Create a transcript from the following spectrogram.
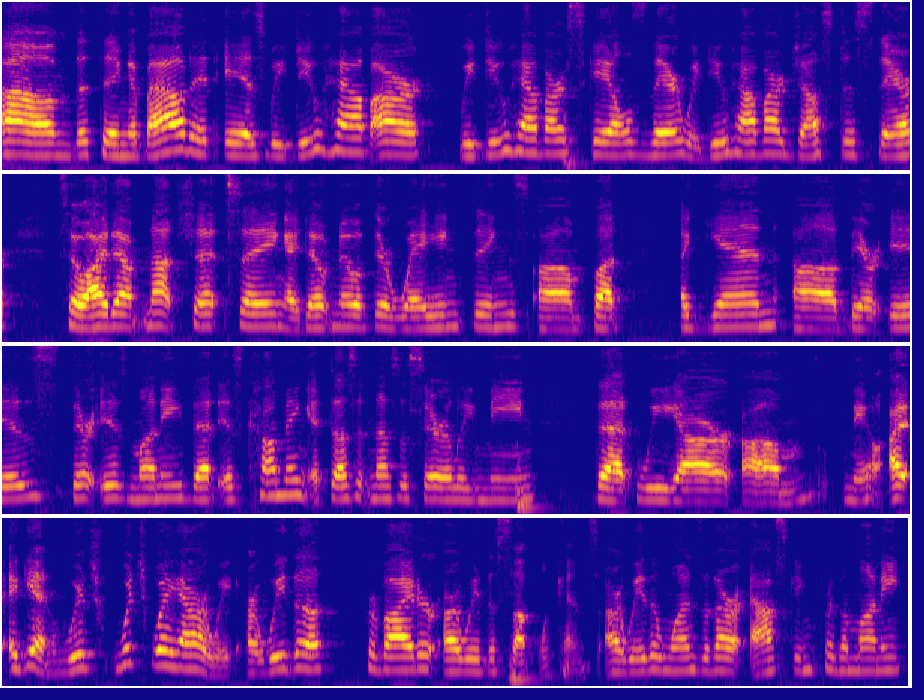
Um, the thing about it is we do have our we do have our scales there. We do have our justice there. So I am not saying I don't know if they're weighing things, um, but again, uh, there is there is money that is coming. It doesn't necessarily mean that we are, um, you know, I, again, which which way are we? Are we the provider? Are we the supplicants? Are we the ones that are asking for the money?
